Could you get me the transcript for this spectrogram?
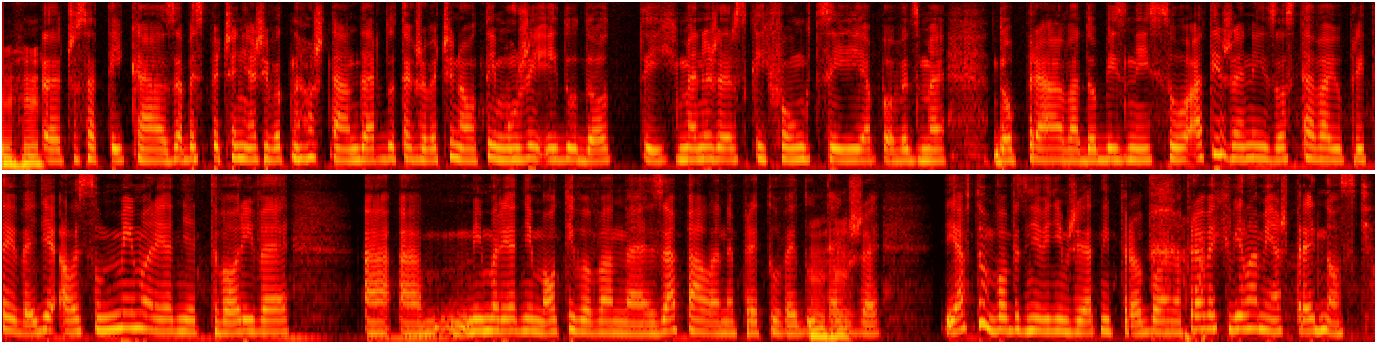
uh-huh. čo sa týka zabezpečenia životného štandardu, takže väčšinou tí muži idú do tých manažerských funkcií a povedzme do práva, do biznisu a tí ženy zostávajú pri tej vede, ale sú mimoriadne tvorivé a, a mimoriadne motivované, zapálené pre tú vedu, uh-huh. takže Ja v tom vôbec nevidím žiadny problém a práve chvíľami až prednosť.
